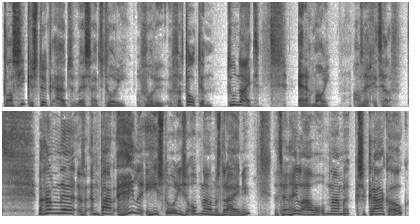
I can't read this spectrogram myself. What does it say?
klassieke stuk uit West Side Story voor u vertolkten. Tonight. Erg mooi, al zeg ik het zelf. We gaan eh, een paar hele historische opnames draaien nu. Dat zijn hele oude opnames. Ze kraken ook.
